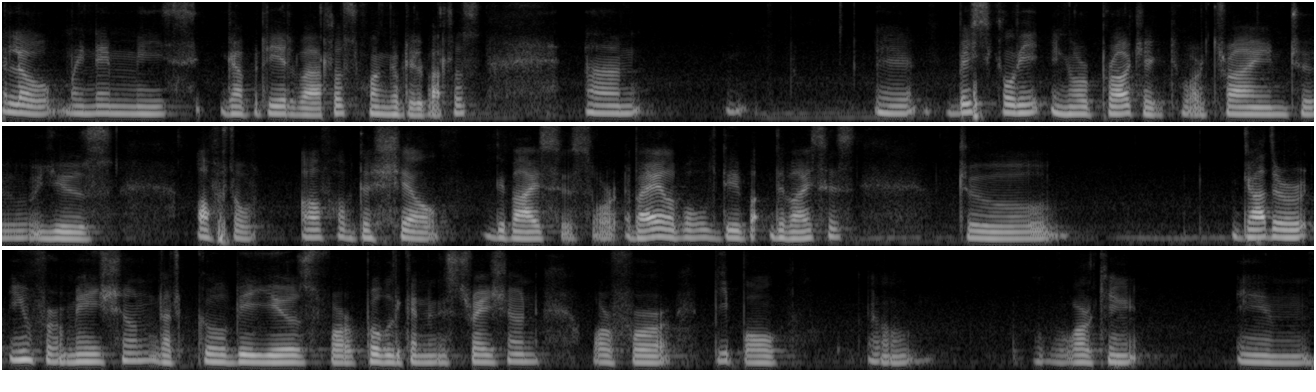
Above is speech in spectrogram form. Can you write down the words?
Hello, my name is Gabriel Barros, Juan Gabriel Barros, and uh, basically in our project we're trying to use off the, off of the shelf devices or available de devices to gather information that could be used for public administration or for people working in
